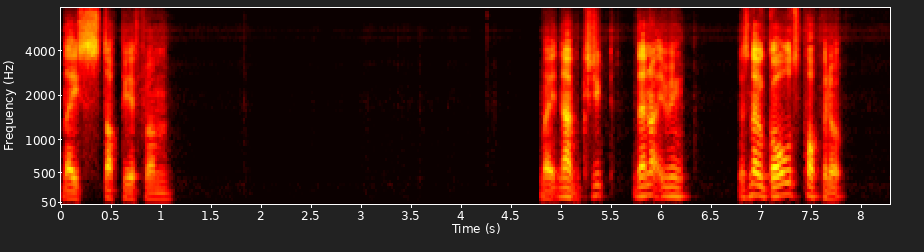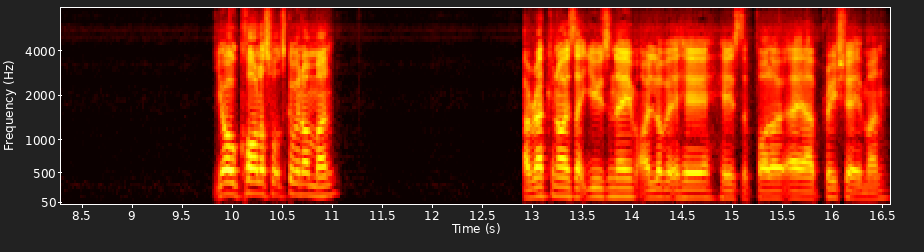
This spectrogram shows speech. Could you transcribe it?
they stop you from... Wait, no, because you they're not even... There's no golds popping up. Yo, Carlos, what's going on, man? I recognize that username. I love it here. Here's the follow. Hey, I appreciate it, man.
